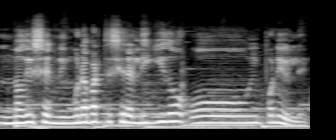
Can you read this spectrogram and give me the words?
no dicen en ninguna parte si era líquido o imponible.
